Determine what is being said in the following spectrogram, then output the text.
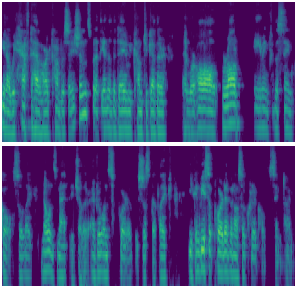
you know we have to have hard conversations but at the end of the day we come together and we're all we're all aiming for the same goal. So like no one's mad at each other. Everyone's supportive. It's just that like you can be supportive and also critical at the same time.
